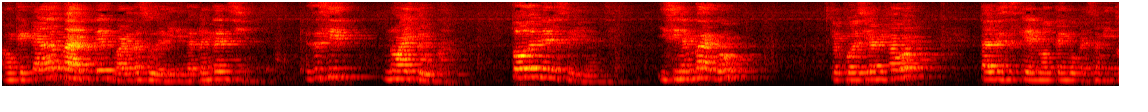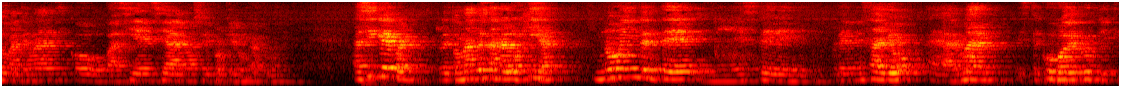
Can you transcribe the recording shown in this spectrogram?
aunque cada parte guarda su debida independencia. Es decir, no hay truco. Todo en él es evidente. Y sin embargo, ¿qué puedo decir a mi favor? Tal vez es que no tengo pensamiento matemático o paciencia, no sé por qué nunca pude. Así que, bueno, retomando esta analogía, no intenté en este breve ensayo eh, armar este cubo de Rubik,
